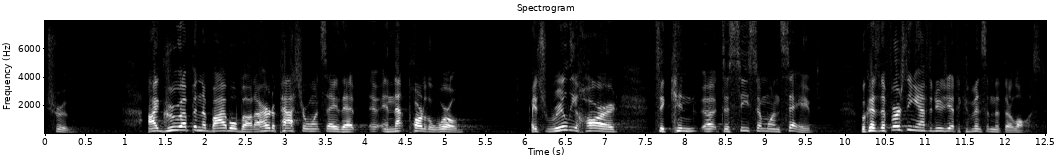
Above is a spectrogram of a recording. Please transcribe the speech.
true. I grew up in the bible belt. I heard a pastor once say that in that part of the world it's really hard to, con, uh, to see someone saved. Because the first thing you have to do is you have to convince them that they're lost.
